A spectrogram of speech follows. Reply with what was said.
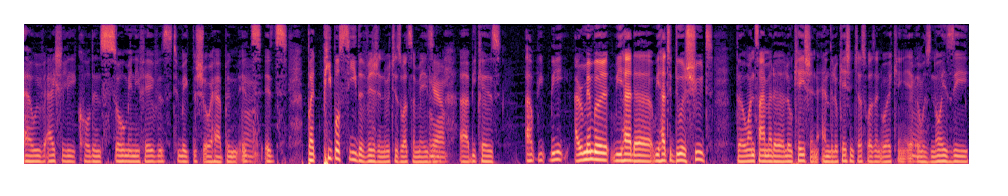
uh, we've actually called in so many favors to make the show happen. Mm. It's it's, but people see the vision, which is what's amazing. Yeah. Uh, because uh, we, we I remember we had a we had to do a shoot the one time at a location and the location just wasn't working. It, it Mm. was noisy.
